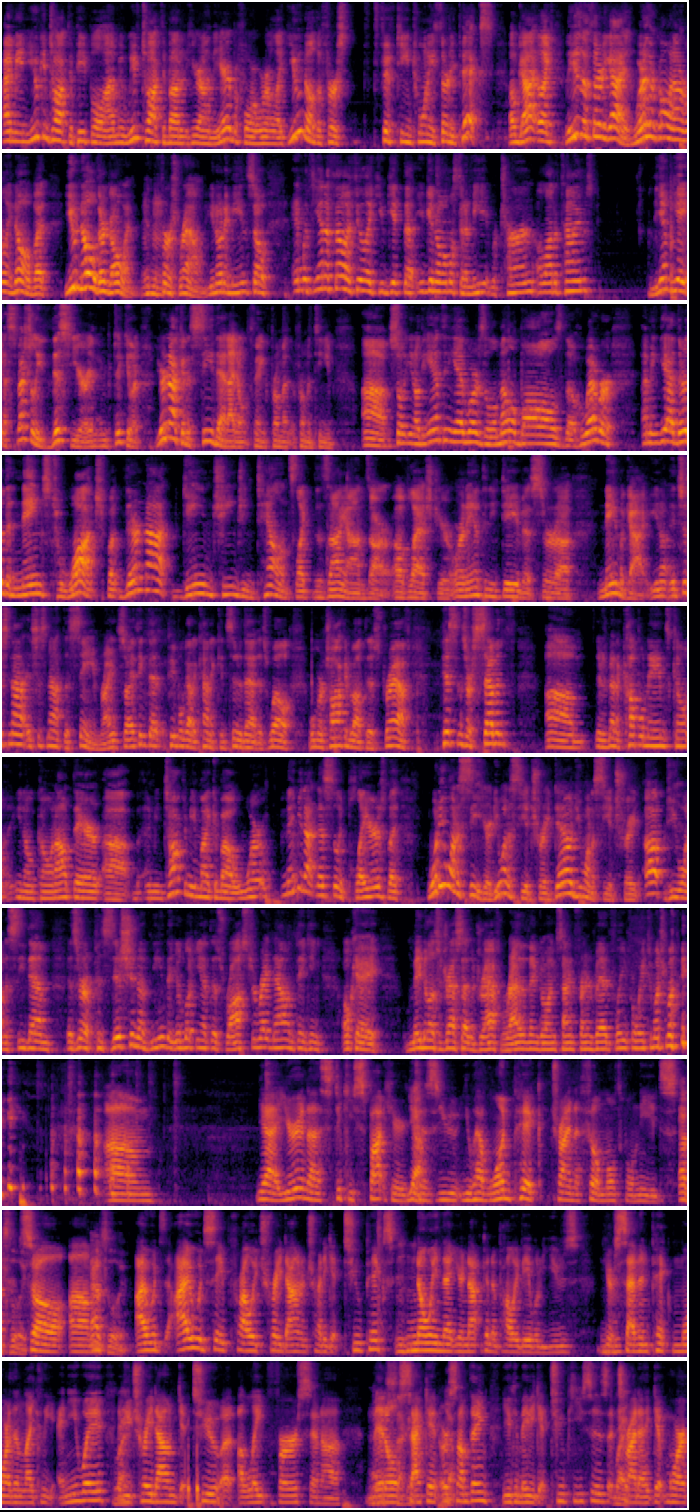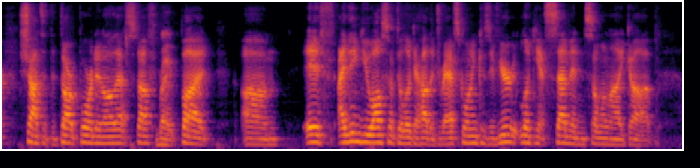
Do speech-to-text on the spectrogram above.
I mean, you can talk to people. I mean, we've talked about it here on the air before where, like, you know the first 15, 20, 30 picks of guys. Like, these are 30 guys. Where they're going, I don't really know, but you know they're going in the Mhm. first round. You know what I mean? So, and with the NFL, I feel like you get the you get almost an immediate return a lot of times. The NBA, especially this year in, in particular, you're not going to see that. I don't think from a from a team. Uh, so you know the Anthony Edwards, the LaMelo Balls, the whoever. I mean, yeah, they're the names to watch, but they're not game changing talents like the Zion's are of last year, or an Anthony Davis, or a name a guy. You know, it's just not it's just not the same, right? So I think that people got to kind of consider that as well when we're talking about this draft. Pistons are seventh. Um, there's been a couple names you know, going out there. Uh, I mean, talk to me, Mike, about where maybe not necessarily players, but what do you want to see here? Do you want to see a trade down? Do you want to see a trade up? Do you want to see them? Is there a position of need that you're looking at this roster right now and thinking, okay, maybe let's address that in the draft rather than going sign Fred VanVleet for way too much money? um, yeah, you're in a sticky spot here Yeah. because you you have one pick trying to fill multiple needs. Absolutely. So um, Absolutely. I would I would say probably trade down and try to get two picks, Mhm. knowing that you're not going to probably be able to use your Mhm. seven pick more than likely anyway. If you trade down, get two a, a late first and a middle second. second, or Yep. something, you can maybe get two pieces and Right. try to get more shots at the dartboard and all that stuff. Right. But um, if I think you also have to look at how the draft's going because if you're looking at seven, someone like uh,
